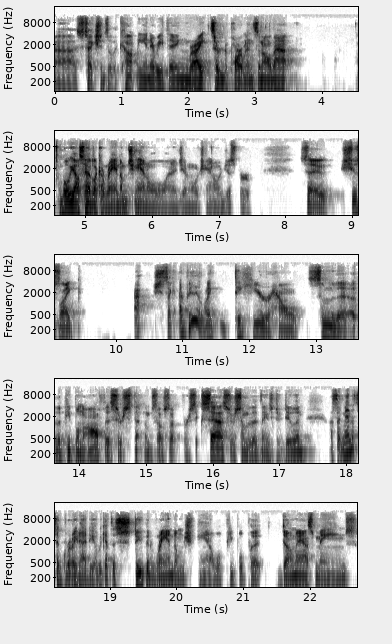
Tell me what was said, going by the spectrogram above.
uh, sections of the company and everything, right? Certain departments and all that. But we also have like a random channel and a general channel just for. So she was like, I, she's like, I'd really like to hear how some of the other people in the office are setting themselves up for success or some of the things they're doing. I was like, man, that's a great idea. We got this stupid random channel where people put dumbass memes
